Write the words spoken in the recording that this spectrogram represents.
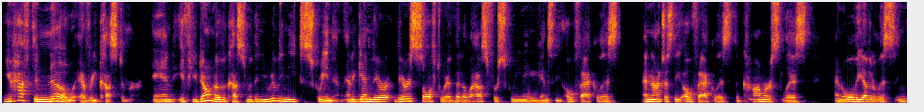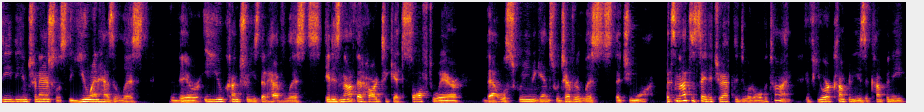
you have to know every customer. And if you don't know the customer, then you really need to screen them. And again, there, there is software that allows for screening against the OFAC list, and not just the OFAC list, the commerce list, and all the other lists, indeed the international list. The UN has a list there are EU countries that have lists. It is not that hard to get software that will screen against whichever lists that you want. It's not to say that you have to do it all the time. If your company is a company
